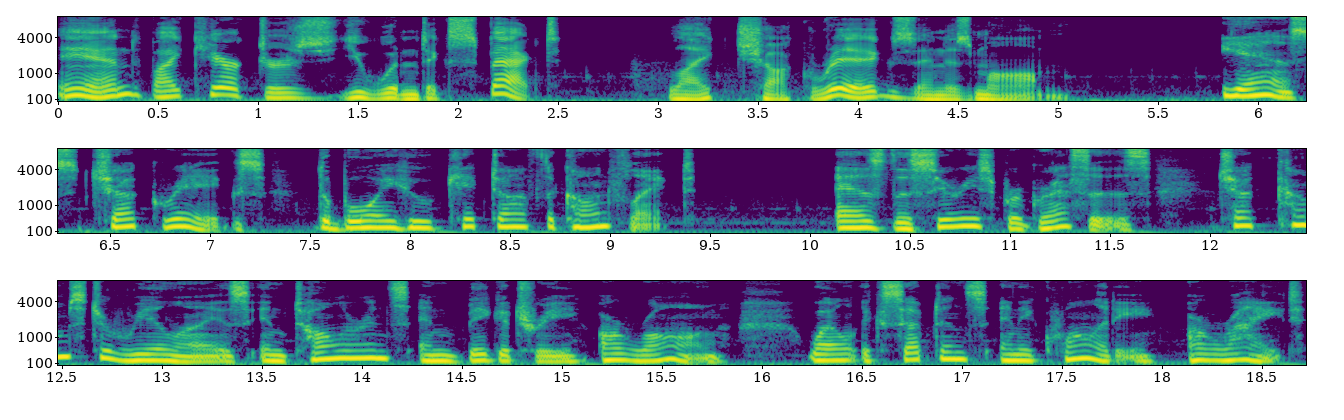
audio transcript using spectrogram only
and by characters you wouldn't expect, like Chuck Riggs and his mom. Yes, Chuck Riggs, the boy who kicked off the conflict. As the series progresses, Chuck comes to realize intolerance and bigotry are wrong, while acceptance and equality are right.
